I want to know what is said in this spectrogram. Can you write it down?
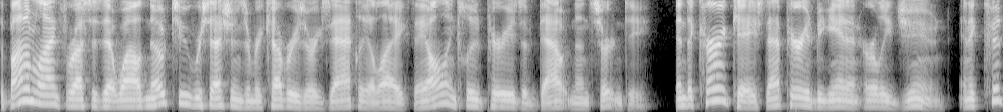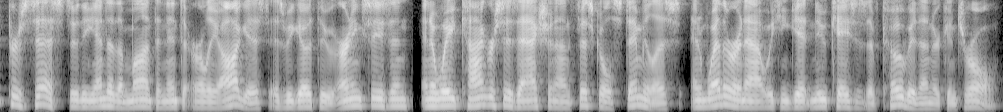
The bottom line for us is that while no two recessions and recoveries are exactly alike, they all include periods of doubt and uncertainty. In the current case, that period began in early June, and it could persist through the end of the month and into early August as we go through earnings season and await Congress's action on fiscal stimulus and whether or not we can get new cases of COVID under control.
